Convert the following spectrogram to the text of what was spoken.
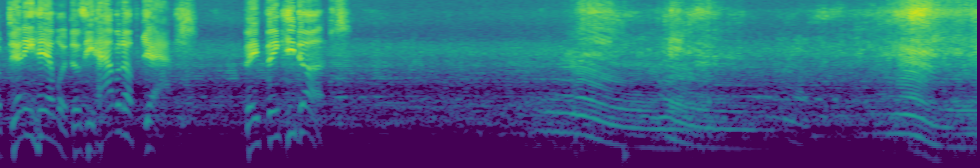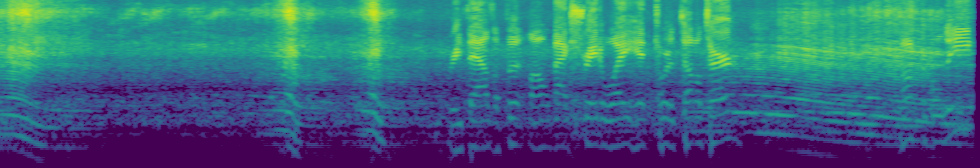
of Denny Hamlin. Does he have enough gas? They think he does. 3,000 foot long back straightaway, heading toward the tunnel turn. Comfortable lead.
